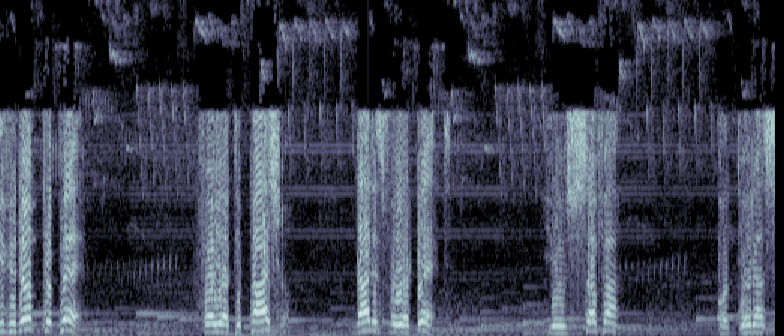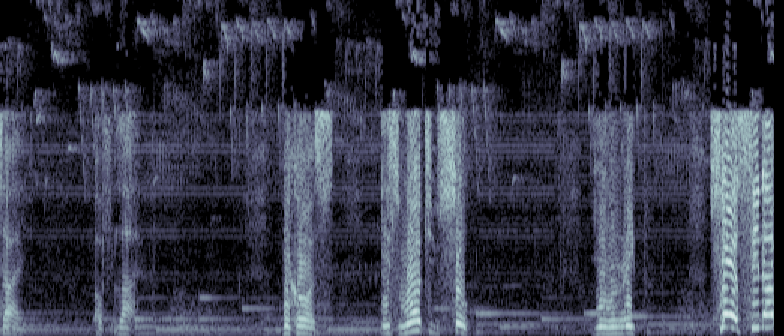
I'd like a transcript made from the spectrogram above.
if you don't prepare for your departure, that is for your death, you suffer on the other side of life. Because it's what you sow, you will reap. So, sinner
